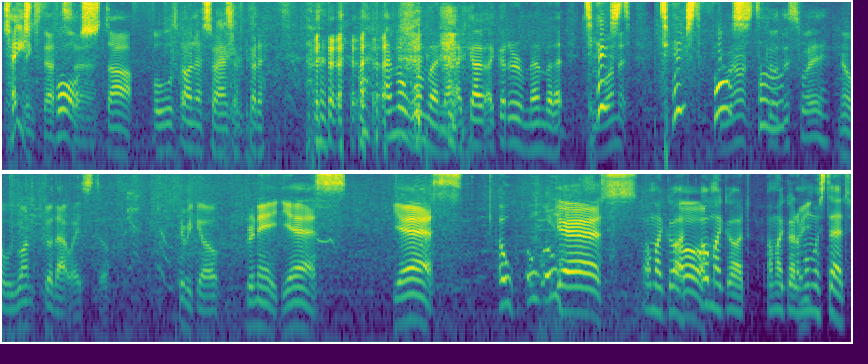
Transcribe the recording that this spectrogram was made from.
Taste four uh, star fools. Oh no, sorry, I've got to. I'm a woman. I got. I got to remember that. Taste. Taste four star. go this way? No, we want to go that way still. Here we go. Grenade. Yes. Yes. oh, oh, oh. Yes. Oh my god. Oh. Oh, my god. Oh my god. I'm you- almost dead.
